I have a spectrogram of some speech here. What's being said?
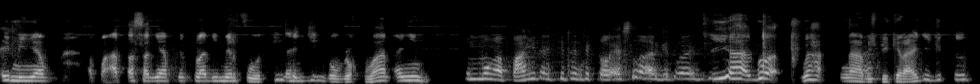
ininya apa atasannya Vladimir Putin anjing goblok banget anjing. Lu mau ngapain aja nanya ke Leslar gitu anjing. Iya, gua gua nggak habis pikir aja gitu.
